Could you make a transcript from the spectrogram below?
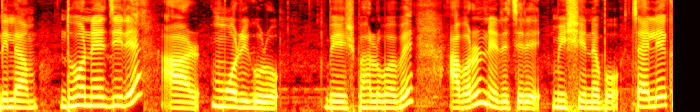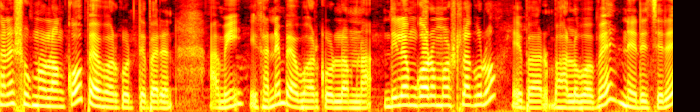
দিলাম ধনে জিরে আর মরি গুঁড়ো। বেশ ভালোভাবে আবারও নেড়েচেড়ে মিশিয়ে নেব। চাইলে এখানে শুকনো লঙ্কাও ব্যবহার করতে পারেন। আমি এখানে ব্যবহার করলাম না। দিলাম গরম মশলা গুঁড়ো, এবার ভালোভাবে নেড়েচেড়ে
